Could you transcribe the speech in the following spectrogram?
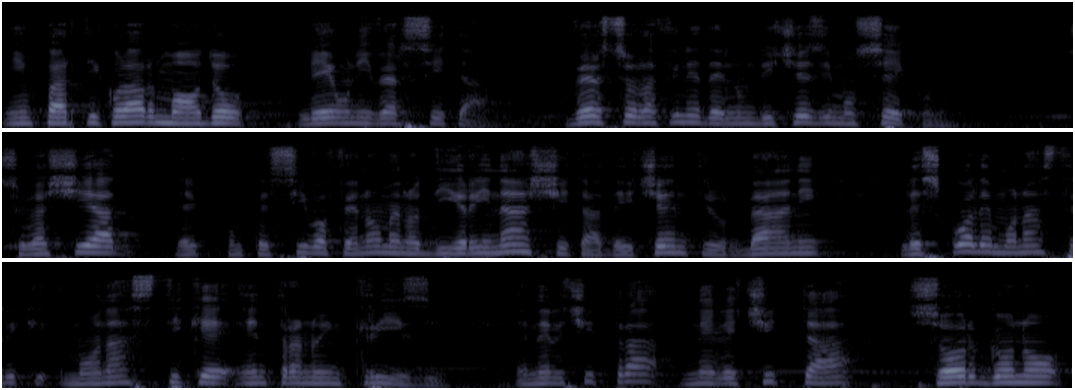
in particolar modo le università. Verso la fine dell'undicesimo secolo, sulla scia del complessivo fenomeno di rinascita dei centri urbani, le scuole monastiche entrano in crisi e nelle città, nelle città, sorgono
